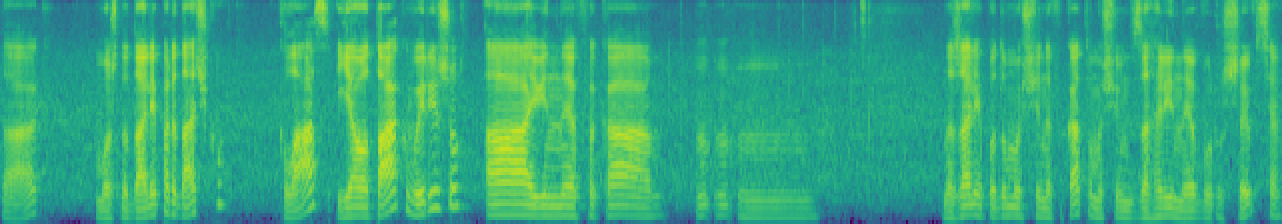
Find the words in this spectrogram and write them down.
Так. Можна далі передачку? Клас. Я отак виріжу. Ай, він не ФК. М-м-м. На жаль, я подумав, що не ФК, тому що він взагалі не ворушився.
